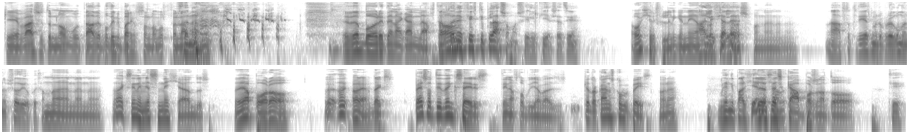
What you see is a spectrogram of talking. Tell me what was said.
και βάσει του νόμου τάδε που δεν υπάρχει αυτός ο νόμος πουθενά. Πουθενά, ναι. Ε, δεν μπορείτε να κάνετε αυτό. Αυτό είναι 50 plus όμως οι ηλικίες, έτσι. Όχι ρε φίλε, είναι και νέοι άνθρωποι. Αλήθεια αυτό θέλω να λες. σου πω, Ναι, ναι, ναι. Α, αυτό ταιριάζει με το προηγούμενο επεισόδιο που είχαμε. Ναι, ναι, ναι. Εντάξει, είναι μια συνέχεια όντως. Δηλαδή απορώ. Ε, ε, Ωραία, εντάξει. Πες ότι δεν ξέρεις τι είναι αυτό που διαβάζεις. Και το κάνεις copy-paste. Ωραία. Δεν υπάρχει Δεν ένας. θες κάπως να το. Τι;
